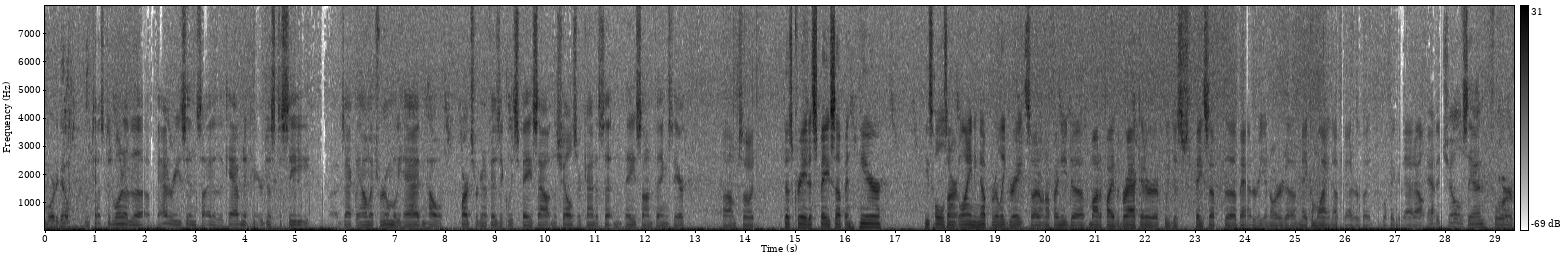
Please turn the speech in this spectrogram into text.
more to go. We tested one of the batteries inside of the cabinet here just to see uh, exactly how much room we had and how parts were going to physically space out and the shelves are kind of setting the pace on things here. Um, so it does create a space up in here these holes aren't lining up really great so I don't know if I need to modify the bracket or if we just space up the battery in order to make them line up better but we'll figure that out. Added shelves in for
